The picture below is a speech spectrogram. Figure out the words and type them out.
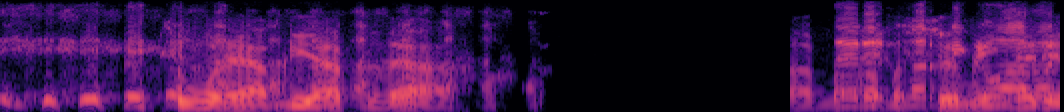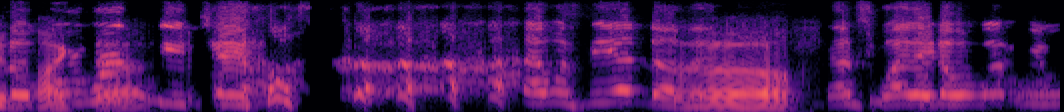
So what happened to you after that? I'm, They I'm didn't let me assuming go they out didn't no like more work that. details. that was the end of it. Oh, That's why they don't let me.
